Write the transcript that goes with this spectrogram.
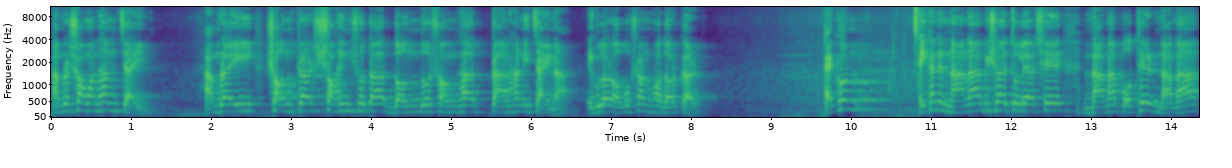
আমরা সমাধান চাই। আমরা এই সন্ত্রাস, সহিংসতা, দ্বন্দ্ব, সংঘাত, প্রাণহানি চাই না। এগুলোর অবসান হওয়া দরকার। এখন এখানে নানা বিষয় চলে আসে, নানা পথের, নানা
